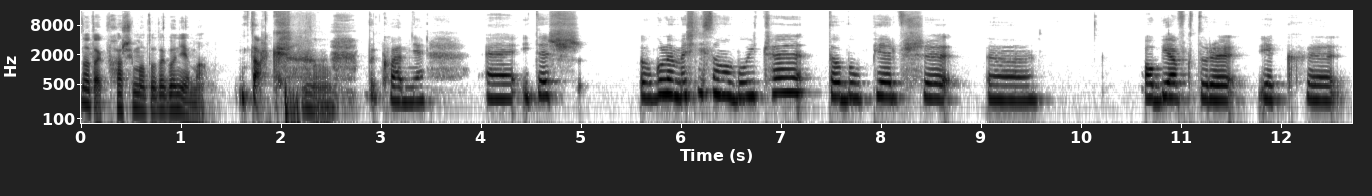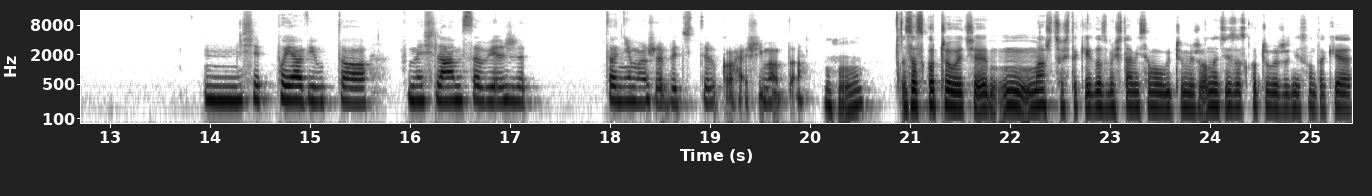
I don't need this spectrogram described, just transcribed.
No tak, w Hashimoto tego nie ma. tak, No. dokładnie. E, I też w ogóle myśli samobójcze to był pierwszy e, objaw, który jak się pojawił, to pomyślałam sobie, że to nie może być tylko Hashimoto. Mhm. Zaskoczyły cię, masz coś takiego z myślami samobójczymi, że one cię zaskoczyły, że nie są takie,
